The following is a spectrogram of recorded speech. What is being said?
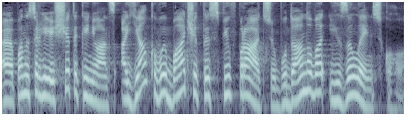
Е, Пане Сергію, ще такий нюанс. А як ви бачите співпрацю Буданова і Зеленського?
